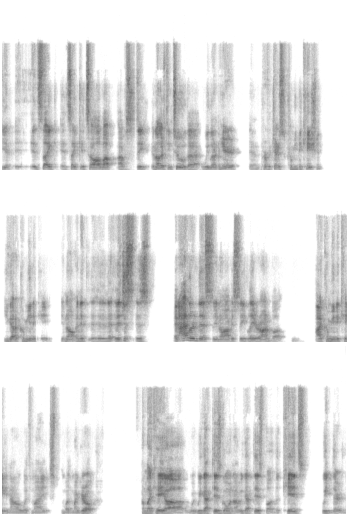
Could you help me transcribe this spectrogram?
it's like it's like it's all about obviously another thing too that we learn here in perfect tennis communication. You got to communicate, you know, and it, it it just is. And I learned this, you know, obviously later on, but I communicate now with my with my girl. I'm like, hey, uh, we, we got this going on, we got this, but the kids, we they're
